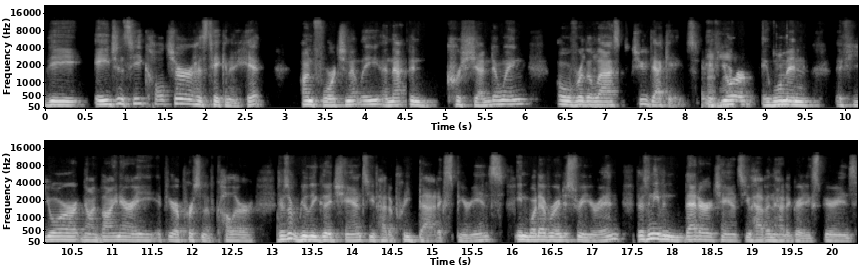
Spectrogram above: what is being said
the agency culture has taken a hit unfortunately, and that's been crescendoing over the last two decades. If mm-hmm. you're a woman, if you're non binary, if you're a person of color, there's a really good chance you've had a pretty bad experience in whatever industry you're in. There's an even better chance you haven't had a great experience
